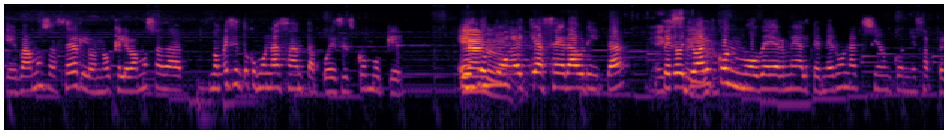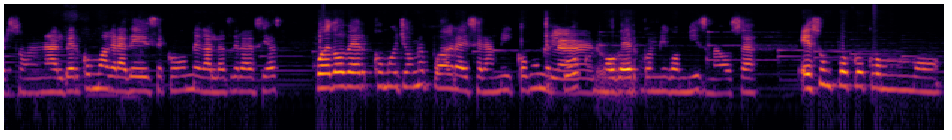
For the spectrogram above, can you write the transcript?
que vamos a hacerlo, ¿no? Que le vamos a dar, no me siento como una santa, pues es como que es lo que hay que hacer ahorita, pero yo al conmoverme, al tener una acción con esa persona, al ver cómo agradece, cómo me da las gracias, puedo ver cómo yo me puedo agradecer a mí, cómo me puedo conmover conmigo misma, o sea, es un poco como,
